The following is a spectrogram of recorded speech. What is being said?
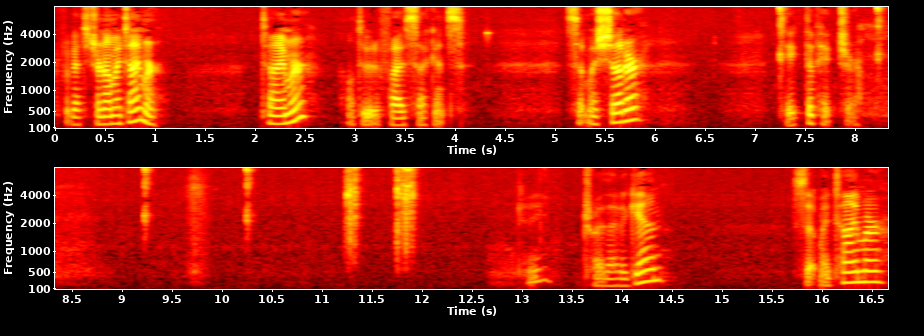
forgot to turn on my timer. Timer, I'll do it at five seconds. Set my shutter, take the picture. Okay, try that again. Set my timer,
